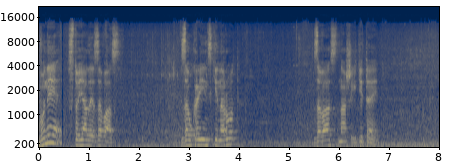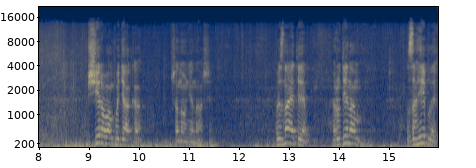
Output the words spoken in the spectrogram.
Вони стояли за вас, за український народ, за вас, наших дітей. Щира вам подяка, шановні наші. Ви знаєте, родинам загиблих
